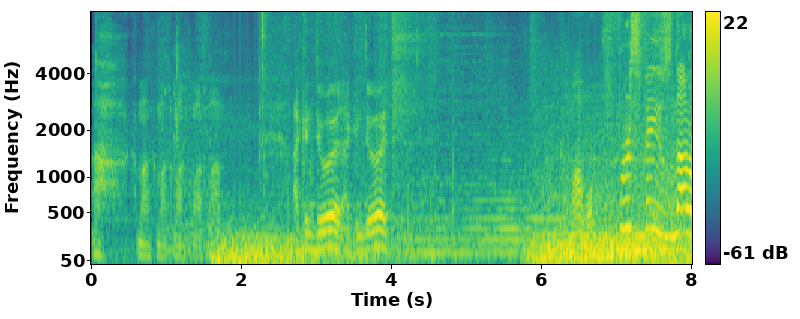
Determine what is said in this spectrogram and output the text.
Come on, come on, come on, come on, come on. I can do it, I can do it. Come on, first phase is not a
